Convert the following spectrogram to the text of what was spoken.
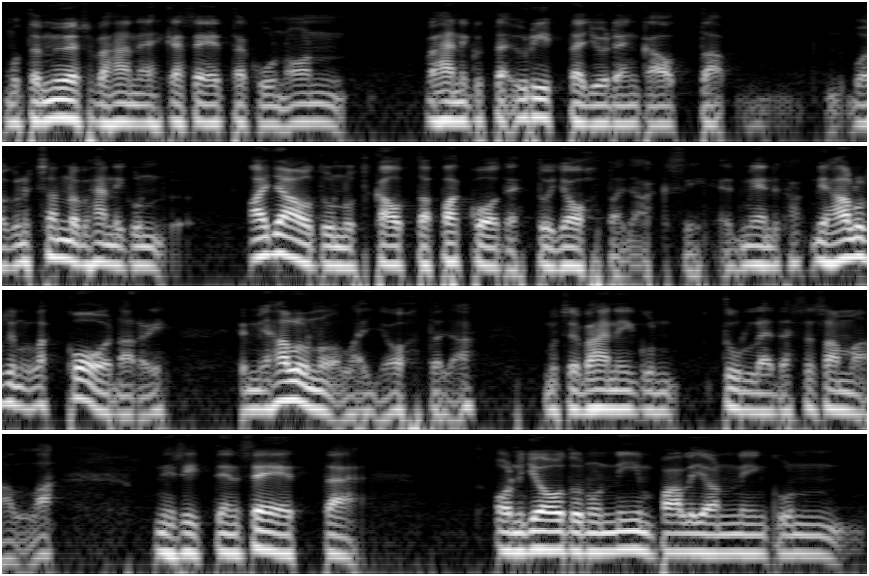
mutta myös vähän ehkä se, että kun on vähän niin kuin tämän yrittäjyyden kautta voiko nyt sanoa vähän niin kuin ajautunut kautta pakotettu johtajaksi. Että minä, nyt, minä halusin olla koodari, en minä halunnut olla johtaja, mutta se vähän niin kuin tulee tässä samalla. Niin sitten se, että on joutunut niin paljon niin kuin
